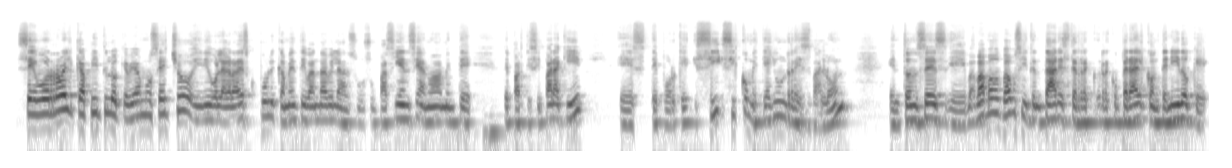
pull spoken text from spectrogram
se borró el capítulo que habíamos hecho y digo, le agradezco públicamente a Iván Dávila su, paciencia nuevamente de participar aquí, este, porque sí, sí cometí un resbalón. Entonces, eh, vamos, vamos a intentar este, recuperar el contenido que,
